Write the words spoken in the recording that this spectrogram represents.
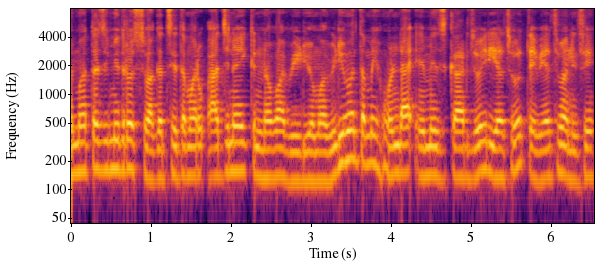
માતાજી મિત્રો, સ્વાગત છે તમારું આજના એક નવા વિડીયોમાં. વિડીયોમાં તમે હોન્ડા એમેજ કાર જોઈ રહ્યા છો, તે વેચવાની છે.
